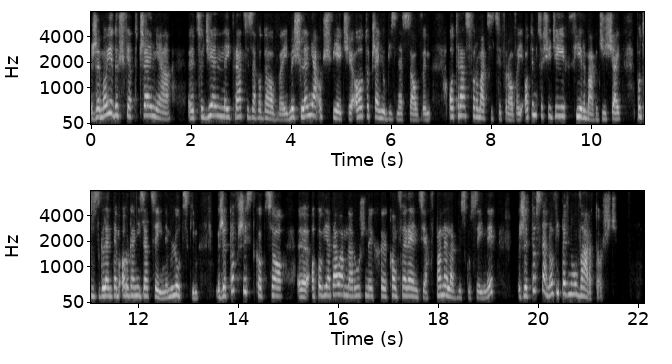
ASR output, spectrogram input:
że moje doświadczenia e, codziennej pracy zawodowej, myślenia o świecie, o otoczeniu biznesowym, o transformacji cyfrowej, o tym, co się dzieje w firmach dzisiaj pod względem organizacyjnym, ludzkim, że to wszystko, co e, opowiadałam na różnych e, konferencjach, w panelach dyskusyjnych, że to stanowi pewną wartość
